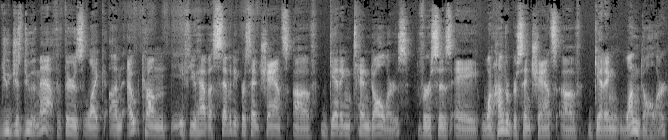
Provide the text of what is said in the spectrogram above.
you just do the math if there's like an outcome if you have a 70% chance of getting $10 versus a 100% chance of getting $1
